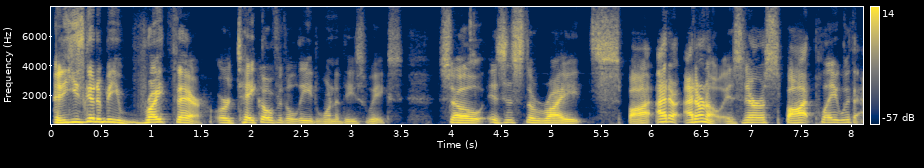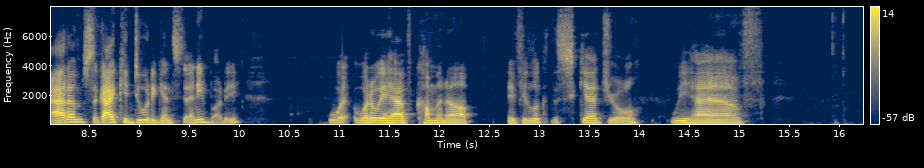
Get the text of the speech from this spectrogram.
And he's going to be right there or take over the lead one of these weeks. So is this the right spot? I don't I don't know. Is there a spot play with Adams? The guy can do it against anybody. What what do we have coming up? If you look at the schedule, we have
